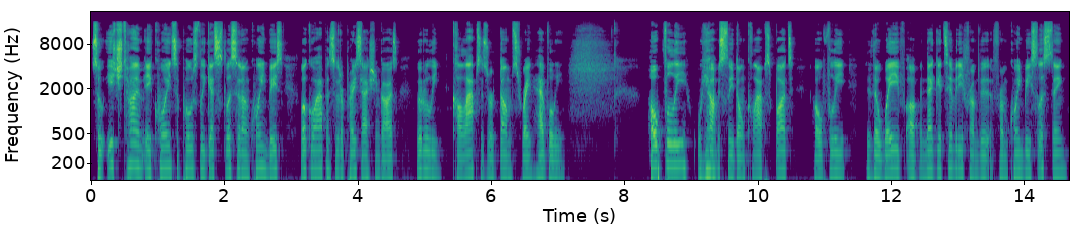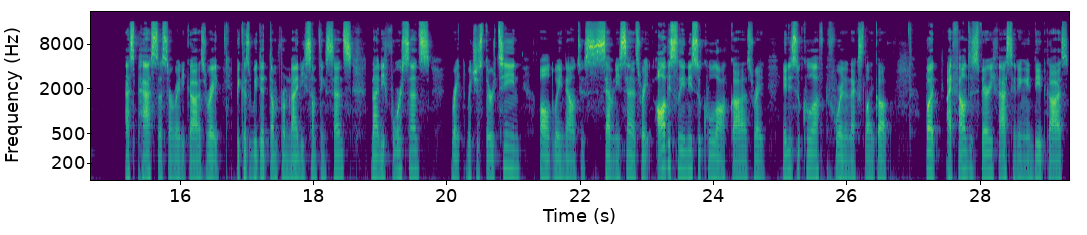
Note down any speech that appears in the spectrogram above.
So each time a coin supposedly gets listed on Coinbase, look what happens to the price action, guys. Literally collapses or dumps right heavily. Hopefully, we obviously don't collapse, but hopefully the wave of negativity from the from Coinbase listing has passed us already guys right? Because we did them from 90 something cents 94 cents right which is 13 all the way down to 70 cents right? Obviously it needs to cool off guys right? It needs to cool off before the next leg up. But i found this very fascinating indeed guys.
